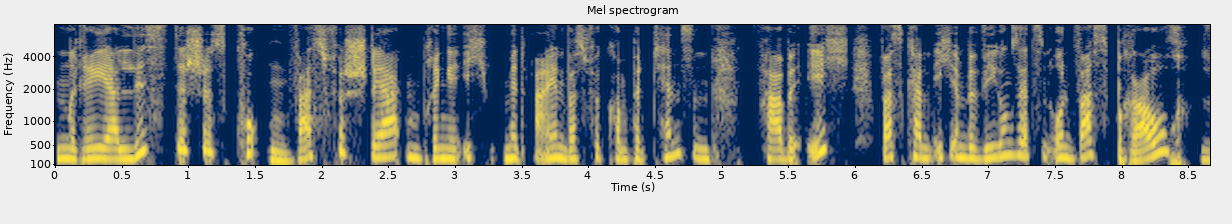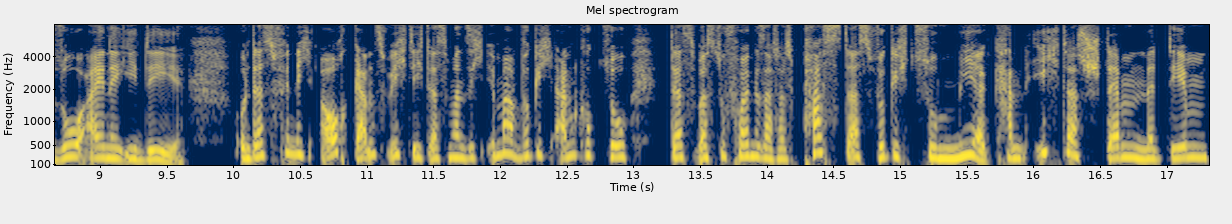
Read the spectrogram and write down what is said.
ein realistisches Gucken. Was für Stärken bringe ich mit ein? Was für Kompetenzen habe ich? Was kann ich in Bewegung setzen? Und was braucht so eine Idee. Und das finde ich auch ganz wichtig, dass man sich immer wirklich anguckt, so das, was du vorhin gesagt hast, passt das wirklich zu mir? Kann ich das stemmen mit dem,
